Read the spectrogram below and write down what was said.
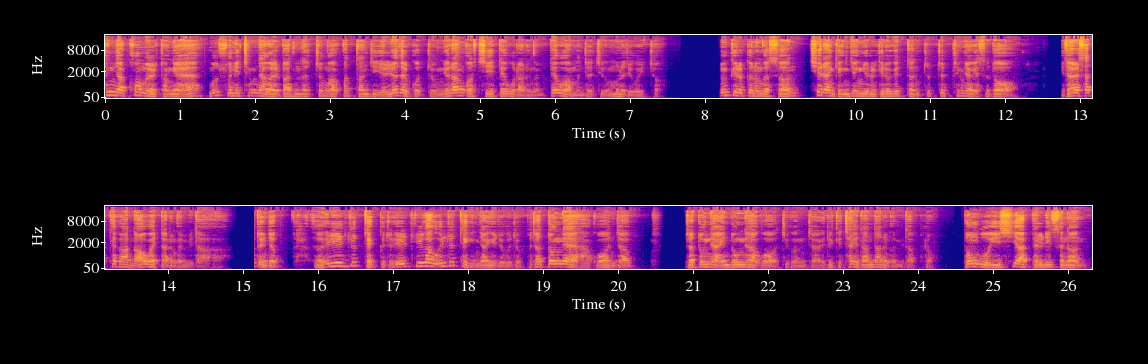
청약 홈을 통해 무순위 청약을 받은 아파트 단지 18곳 중 11곳이 대구라는 겁니다. 대구가 먼저 지금 무너지고 있죠. 눈길을 끄는 것은 치열한 경쟁률을 기록했던 쭈쭈 청약에서도 이달 사태가 나오고 있다는 겁니다. 또 이제 1주택 그죠? 1, 1가구 1주택 굉장히죠. 그죠? 부자 동네하고 이제 부자 동네 아닌 동네하고 지금 자 이렇게 차이 난다는 겁니다. 앞으로. 동구 이시아 팰리스는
